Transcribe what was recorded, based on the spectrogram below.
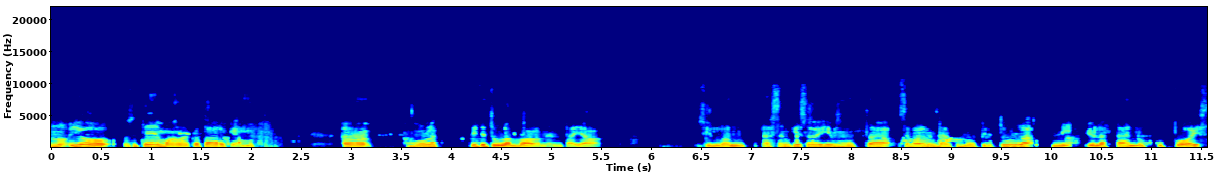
No joo, se teema on aika tärkeä, mutta ää, mulle piti tulla valmentaja silloin SM-kisoihin, mutta se valmentaja, kun mulle piti tulla, niin yllättäen nukku pois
